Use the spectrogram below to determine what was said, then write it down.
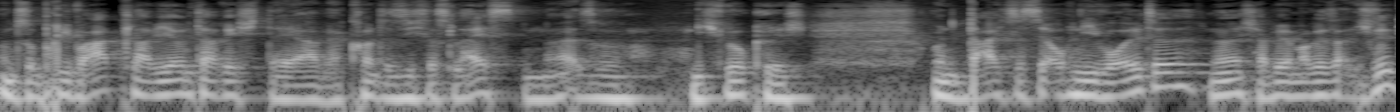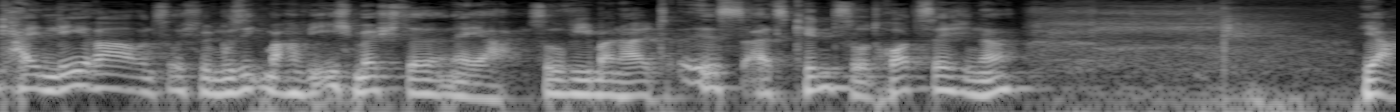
Und so Privatklavierunterricht, naja, wer konnte sich das leisten? Ne? Also nicht wirklich. Und da ich das ja auch nie wollte, ne, ich habe ja immer gesagt, ich will keinen Lehrer und so, ich will Musik machen, wie ich möchte. Naja, so wie man halt ist als Kind, so trotzig. Ne? Ja,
